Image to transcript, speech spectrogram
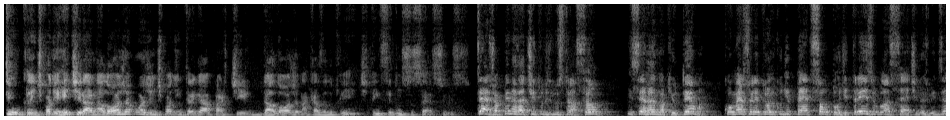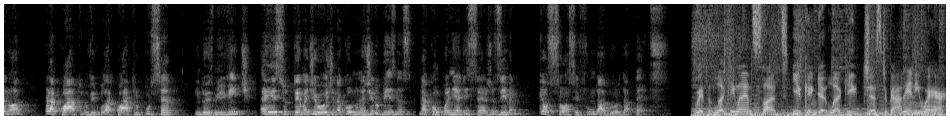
Se o cliente pode retirar na loja ou a gente pode entregar a partir da loja na casa do cliente. Tem sido um sucesso isso. Sérgio, apenas a título de ilustração, encerrando aqui o tema, comércio eletrônico de pets saltou de 3,7% em 2019 para 4,4% em 2020. É esse o tema de hoje na coluna Giro Business, na companhia de Sérgio Zimmermann, que é o sócio e fundador da Pets. With the Lucky Land slots, you can get lucky just about anywhere.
